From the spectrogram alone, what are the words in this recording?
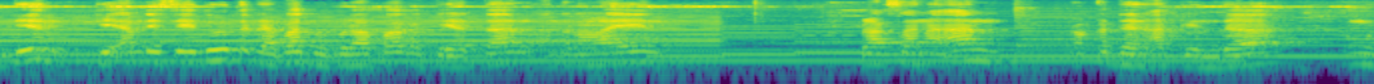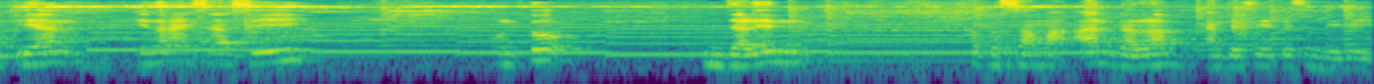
Kemudian di MTC itu terdapat beberapa kegiatan antara lain pelaksanaan roket dan agenda kemudian internalisasi untuk menjalin kebersamaan dalam MTC itu sendiri.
